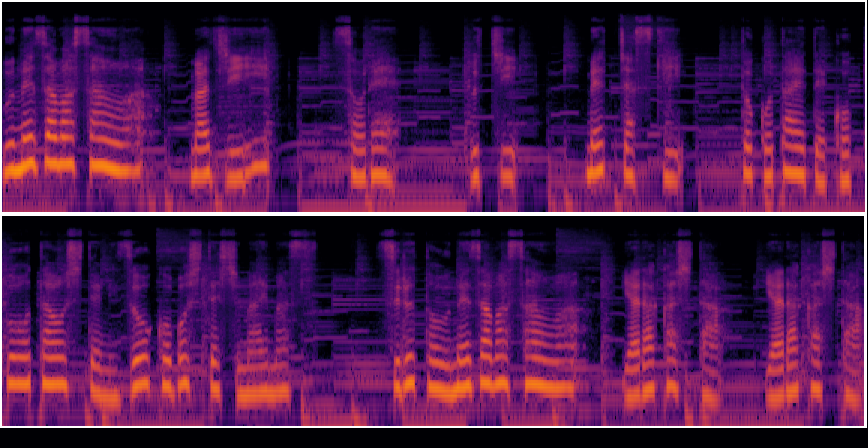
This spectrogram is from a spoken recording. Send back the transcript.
梅沢さんはマジ？それうちめっちゃ好きと答えてコップを倒して水をこぼしてしまいます。すると梅沢さんはやらかした。やらかした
